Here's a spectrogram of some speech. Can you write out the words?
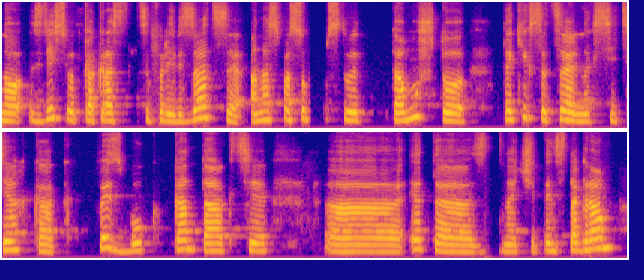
но здесь вот как раз цифровизация, она способствует тому, что в таких социальных сетях, как Facebook, ВКонтакте, э, это, значит, Инстаграм –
